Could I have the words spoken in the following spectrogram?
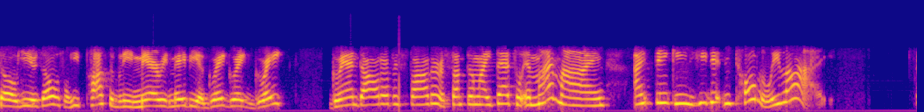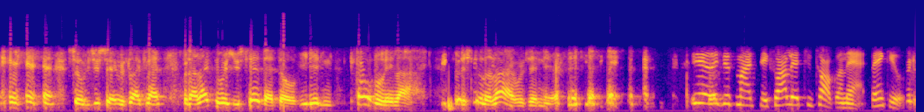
so years old. So he possibly married maybe a great great great granddaughter of his father or something like that. So in my mind, I'm thinking he didn't totally lie. so you say it was like that, but I like the way you said that though. He didn't totally lie, but there's still a lie was in there. yeah, that's just my take. So I'll let you talk on that. Thank you. But,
